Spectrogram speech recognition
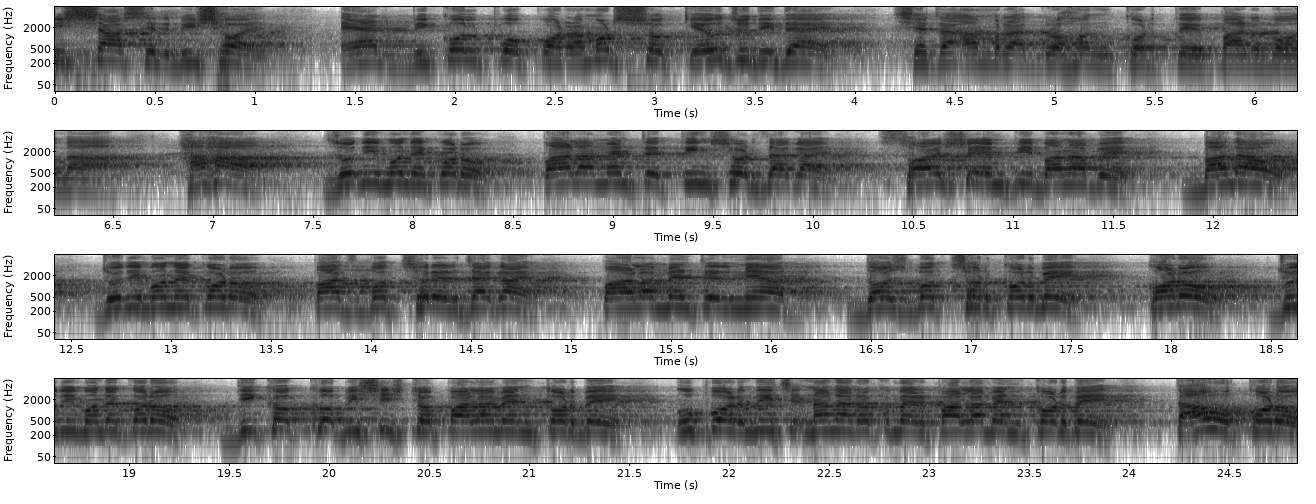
বিশ্বাসের বিষয় এর বিকল্প পরামর্শ কেউ যদি দেয় সেটা আমরা গ্রহণ করতে পারব না। হা হা যদি মনে করো পার্লামেন্টের তিনশোর জায়গায় ছয়শো এমপি বানাবে, বানাও। যদি মনে করো পাঁচ বছরের জায়গায় পার্লামেন্টের মেয়াদ দশ বছর করবে, করো। যদি মনে করো দ্বিকক্ষ বিশিষ্ট পার্লামেন্ট করবে, উপর নিচে নানা রকমের পার্লামেন্ট করবে, তাও করো।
